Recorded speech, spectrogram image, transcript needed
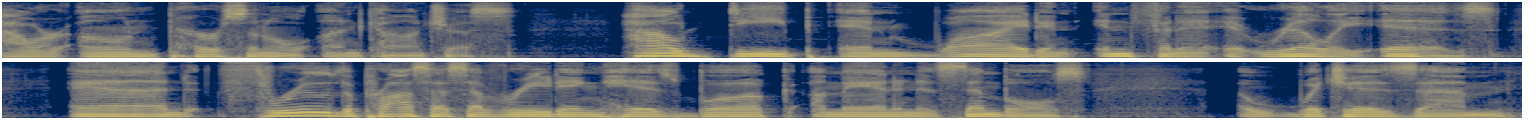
our own personal unconscious, how deep and wide and infinite it really is. And through the process of reading his book, A Man and His Symbols, uh, which is um,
